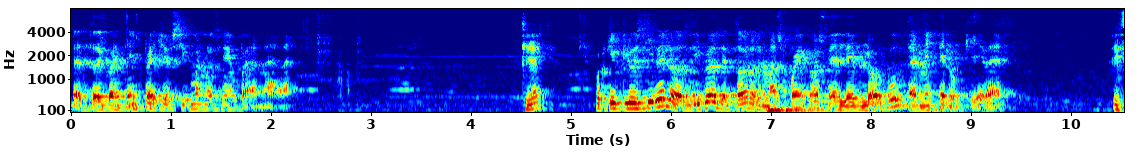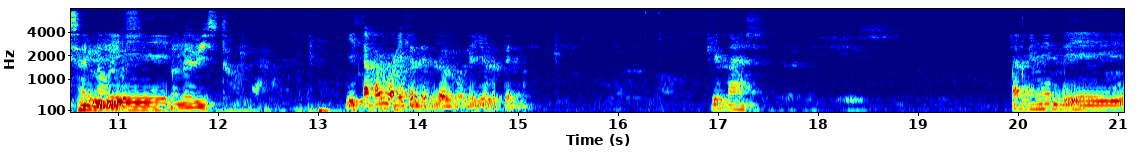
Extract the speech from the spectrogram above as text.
tanto de Quentin Pressure Sigma, no sirven para nada. ¿Qué? Porque inclusive los libros de todos los demás juegos, el de Bloodbound también te lo quedas. Ese no, lo- Eh. no lo he visto. Y está muy bonito el de Bloodbound, eh, yo lo tengo. ¿Qué más? También el de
